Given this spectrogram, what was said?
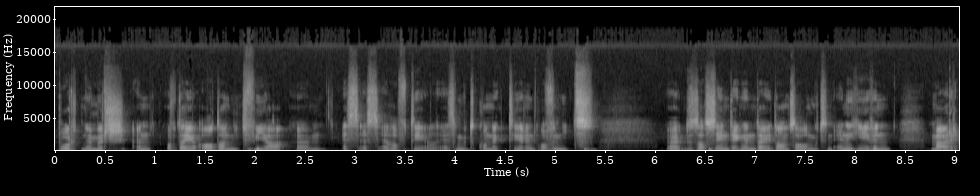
poortnummer en of dat je al dan niet via SSL of TLS moet connecteren of niet. Uh, dus dat zijn dingen dat je dan zal moeten ingeven. Maar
